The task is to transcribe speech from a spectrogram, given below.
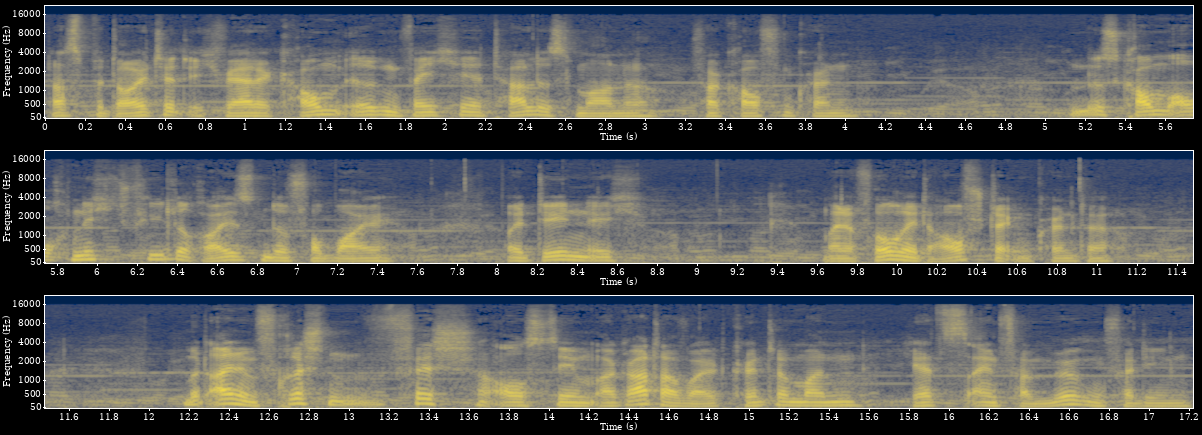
Das bedeutet, ich werde kaum irgendwelche Talismane verkaufen können. Und es kommen auch nicht viele Reisende vorbei, bei denen ich meine Vorräte aufstecken könnte. Mit einem frischen Fisch aus dem Agatha-Wald könnte man jetzt ein Vermögen verdienen.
